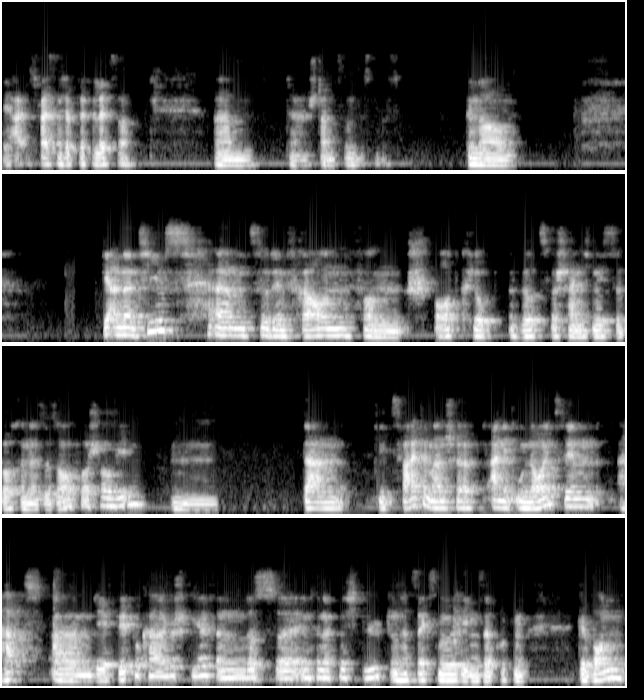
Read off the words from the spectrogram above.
ja, ich weiß nicht, ob der verletzt war. Ähm, da stand so ein bisschen was. Genau. Die anderen Teams ähm, zu den Frauen von Sportclub wird es wahrscheinlich nächste Woche eine Saisonvorschau geben. Mhm. Dann die zweite Mannschaft, ah nee, U19 hat ähm, DFB-Pokal gespielt, wenn das äh, Internet nicht lügt, und hat 6-0 gegen Saarbrücken gewonnen.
